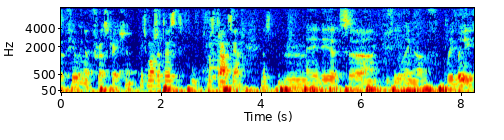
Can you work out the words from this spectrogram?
It's a feeling of frustration. Być może to jest frustracja, Maybe it's a feeling of relief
